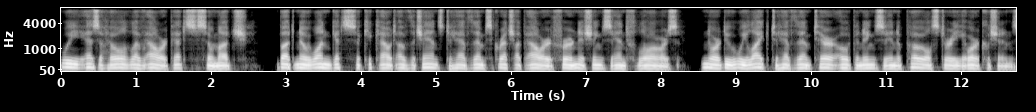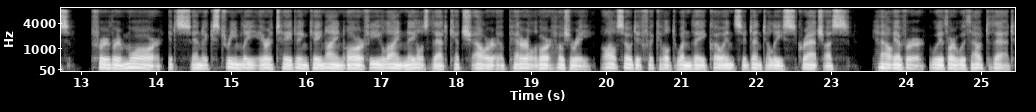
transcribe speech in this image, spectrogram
We as a whole love our pets so much. But no one gets a kick out of the chance to have them scratch up our furnishings and floors. Nor do we like to have them tear openings in upholstery or cushions. Furthermore, it's an extremely irritating canine or feline nails that catch our apparel or hosiery, also difficult when they coincidentally scratch us. However, with or without that,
